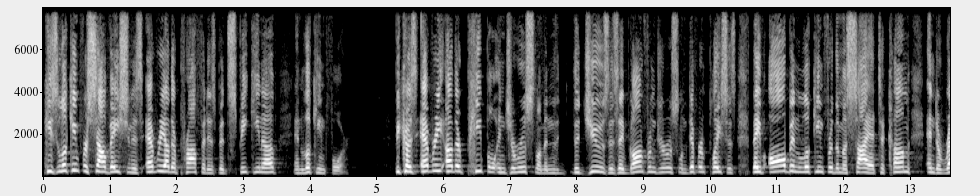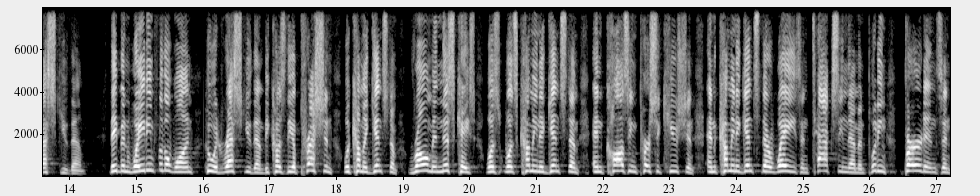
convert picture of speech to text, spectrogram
He's looking for salvation as every other prophet has been speaking of and looking for. Because every other people in Jerusalem and the, Jews, as they've gone from Jerusalem, different places, they've all been looking for the Messiah to come and to rescue them. They've been waiting for the one who would rescue them because the oppression would come against them. Rome, in this case, was, was coming against them and causing persecution and coming against their ways and taxing them and putting burdens and,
